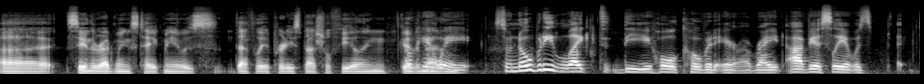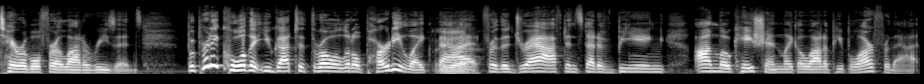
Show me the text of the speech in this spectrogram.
Uh, seeing the Red Wings take me was definitely a pretty special feeling. Given okay, that I'm- wait. So nobody liked the whole COVID era, right? Obviously, it was terrible for a lot of reasons. But pretty cool that you got to throw a little party like that Yeah. for the draft instead of being on location like a lot of people are for that.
